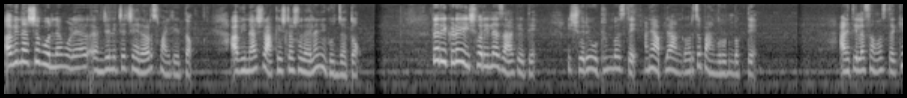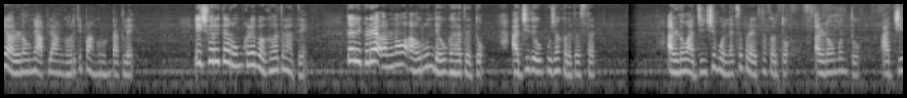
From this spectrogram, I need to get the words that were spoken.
अविनाशच्या बोलण्यामुळे अंजलीच्या चेहऱ्यावर स्माईल येतं. अविनाश राकेशला शोधायला निघून जातो. तर इकडे ईश्वरीला जाग येते. ईश्वरी उठून बसते आणि आपल्या अंगावरचं पांघरून बघते. आणि तिला समजतं की अर्णवने आपल्या अंगावरती पांघरून टाकले ईश्वरी त्या रूमकडे बघत राहते. तर इकडे अर्णव आवरून देवघरात येतो. आजी देवपूजा करत असतात. अर्णव आजींशी बोलण्याचा प्रयत्न करतो. अर्णव म्हणतो आजी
